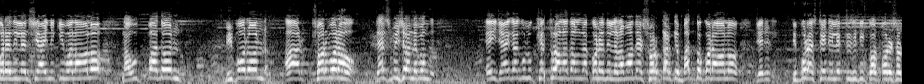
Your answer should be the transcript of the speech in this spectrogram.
করে দিলেন, সে আইনে কি বলা হলো? না, উৎপাদন, বিপণন আর সরবরাহ ট্রান্সমিশন এবং এই জায়গাগুলো ক্ষেত্র আলাদা আলাদা করে দিলেন। আমাদের সরকারকে বাধ্য করা হলো যে ত্রিপুরা স্টেট ইলেকট্রিসিটি কর্পোরেশন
